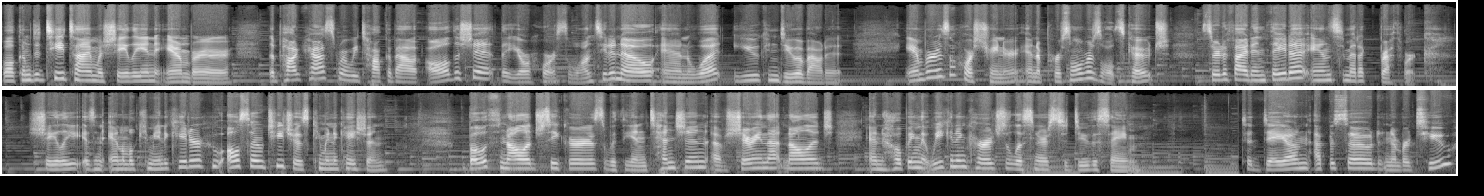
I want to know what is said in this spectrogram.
Welcome to Tea Time with Shayleigh and Amber, the podcast where we talk about all the shit that your horse wants you to know and what you can do about it. Amber is a horse trainer and a personal results coach, certified in Theta and Somatic breathwork. Shaylee is an animal communicator who also teaches communication. Both knowledge seekers with the intention of sharing that knowledge and hoping that we can encourage the listeners to do the same. Today, on episode number two,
